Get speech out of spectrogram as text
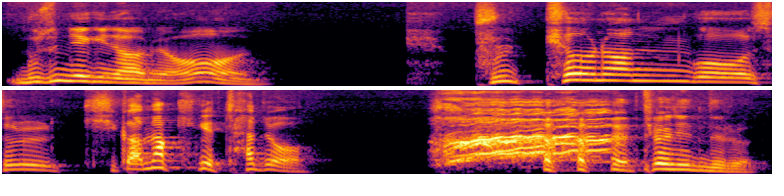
무슨 얘기냐면, 불편한 것을 기가 막히게 찾아. 편인들은.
